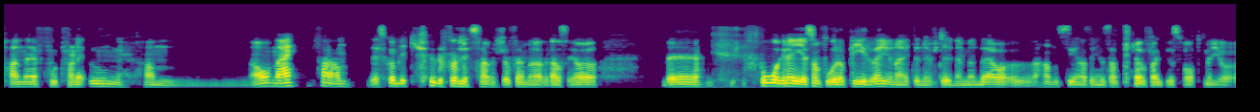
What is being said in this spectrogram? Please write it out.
han är fortfarande ung. Han, ja, nej, fan. Det ska bli kul att följa Sancho framöver. Alltså, jag, det är få grejer som får att pirra United nu för tiden, men det har, hans senaste insatser har faktiskt fått mig att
